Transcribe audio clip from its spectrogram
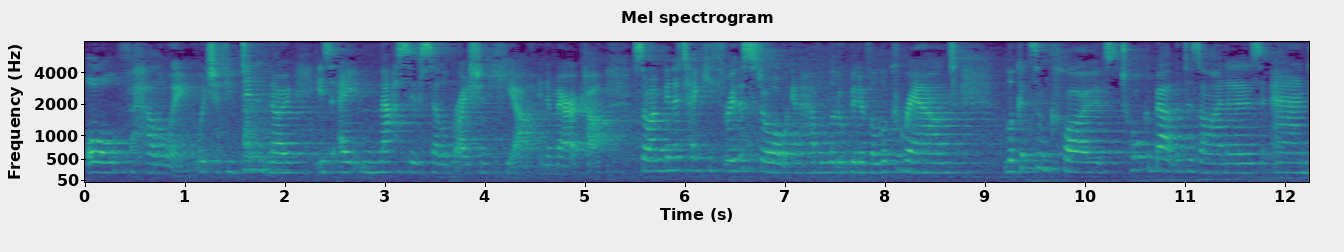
all for Halloween, which if you didn't know is a massive celebration here in America. So I'm going to take you through the store. We're going to have a little bit of a look around look at some clothes, talk about the designers, and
